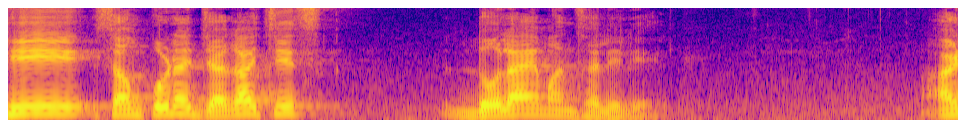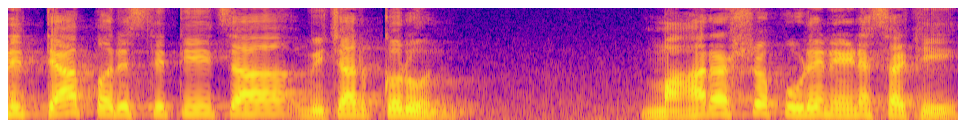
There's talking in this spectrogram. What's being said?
ही संपूर्ण जगाचीच दोलायमान झालेली आहे. आणि त्या परिस्थितीचा विचार करून महाराष्ट्र पुढे नेण्यासाठी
